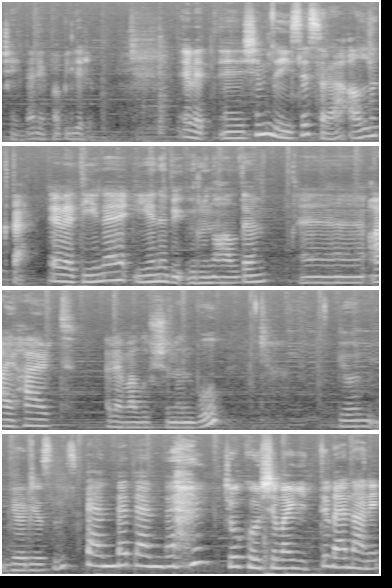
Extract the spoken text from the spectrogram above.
şeyler yapabilirim. Evet, e, şimdi ise sıra allıkta. Evet, yine yeni bir ürün aldım. E, I Heart Revolution'un bu. Gör, görüyorsunuz pembe pembe. Çok hoşuma gitti. Ben hani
